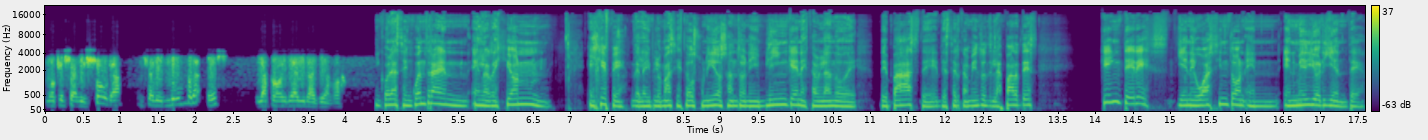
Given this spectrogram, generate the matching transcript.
Lo que se avisora y se vislumbra es la probabilidad de una guerra. Nicolás, se encuentra en, en la región el jefe de la diplomacia de Estados Unidos, Anthony Blinken, está hablando de, de paz, de, de, acercamiento entre las partes. ¿Qué interés tiene Washington en, en Medio Oriente?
